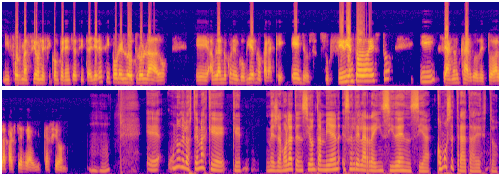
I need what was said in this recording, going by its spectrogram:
y formaciones y conferencias y talleres. Y por el otro lado, eh, hablando con el gobierno para que ellos subsidien todo esto y se hagan cargo de toda la parte de rehabilitación. Eh, uno de los temas que, me llamó la atención también es el de la reincidencia. ¿Cómo se trata esto?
